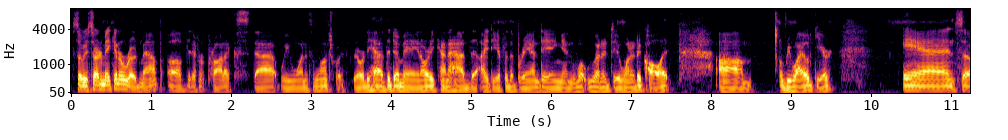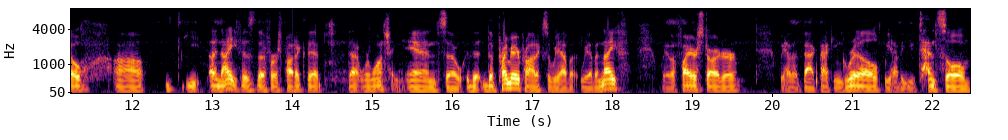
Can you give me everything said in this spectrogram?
So, we started making a roadmap of the different products that we wanted to launch with. We already had the domain, already kind of had the idea for the branding and what we wanted to do, wanted to call it um, Rewild Gear. And so, uh, the, a knife is the first product that that we're launching. And so the, the primary products so we have a, we have a knife, we have a fire starter, we have a backpacking grill, we have a utensil.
